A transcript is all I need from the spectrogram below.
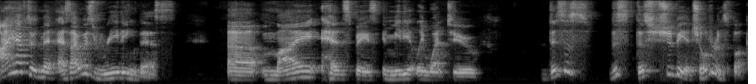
have to admit, as I was reading this, uh, my headspace immediately went to this is this this should be a children's book.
